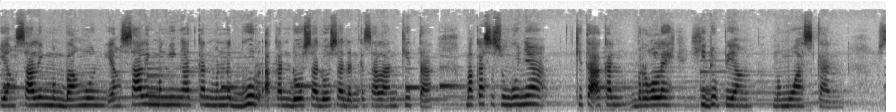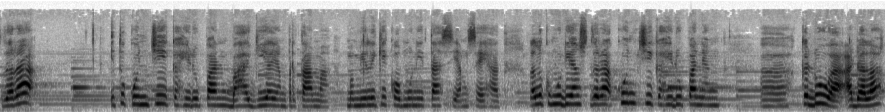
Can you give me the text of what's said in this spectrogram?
yang saling membangun, yang saling mengingatkan, menegur akan dosa-dosa dan kesalahan kita, maka sesungguhnya kita akan beroleh hidup yang memuaskan. Saudara, itu kunci kehidupan bahagia yang pertama, memiliki komunitas yang sehat. Lalu kemudian saudara, kunci kehidupan yang uh, kedua adalah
